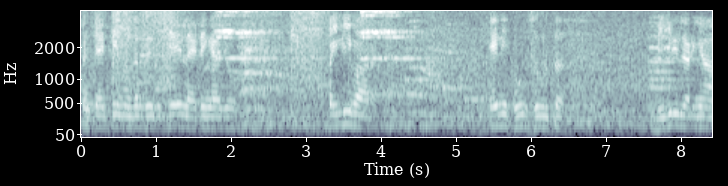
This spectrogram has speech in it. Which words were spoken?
ਪੰਚਾਇਤੀ ਮੰਦਿਰ ਦੇ ਵਿੱਚ ਇਹ ਲਾਈਟਿੰਗ ਹੈ ਜੋ ਪਹਿਲੀ ਵਾਰ ਇੰਨੀ ਖੂਬਸੂਰਤ ਬਿਜਲੀ ਲੜੀਆਂ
